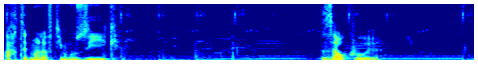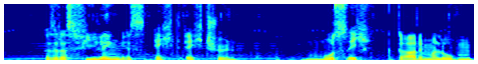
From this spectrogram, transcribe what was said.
Achtet mal auf die Musik. Sau cool. Also das Feeling ist echt, echt schön. Muss ich gerade mal loben.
